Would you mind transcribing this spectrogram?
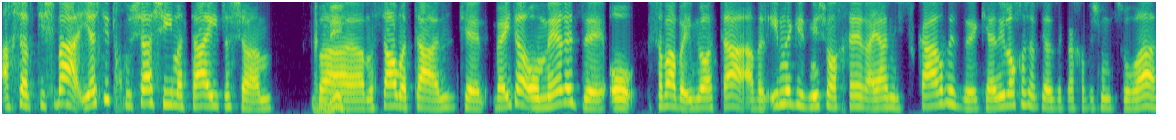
עכשיו, תשמע, יש לי תחושה שאם אתה היית שם? במשא ומתן, כן, והיית אומר את זה, או סבבה, אם לא אתה, אבל אם נגיד מישהו אחר היה נזכר בזה, כי אני לא חשבתי על זה ככה בשום צורה,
